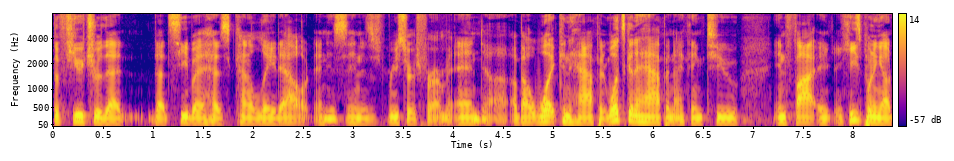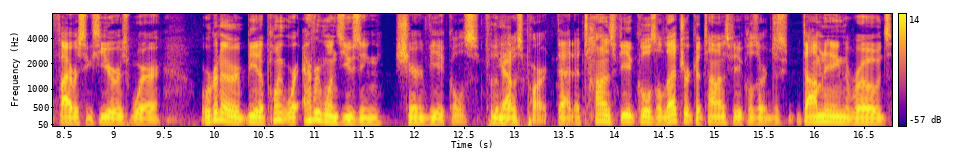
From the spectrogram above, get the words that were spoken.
the future that that Seba has kind of laid out in his in his research firm and uh, about what can happen, what's going to happen. I think to in five, he's putting out five or six years where we're going to be at a point where everyone's using shared vehicles for the Yep. most part. That autonomous vehicles, electric autonomous vehicles, are just dominating the roads.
